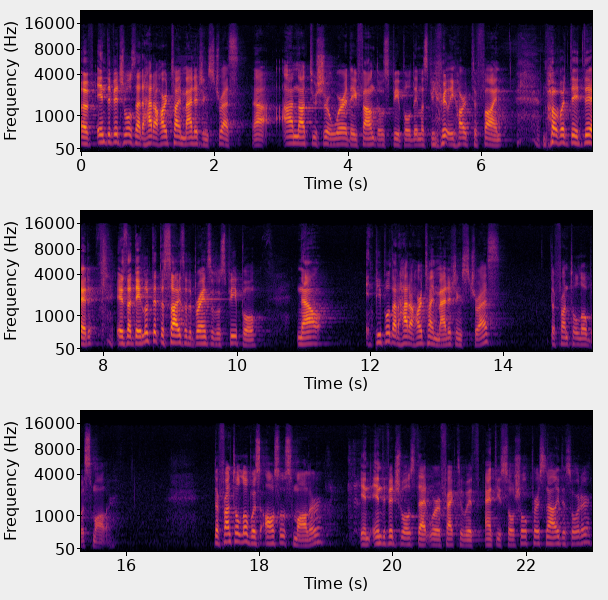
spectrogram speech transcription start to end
of individuals that had a hard time managing stress Now, I'm not too sure where they found those people. They must be really hard to find. But what they did is that they looked at the size of the brains of those people. Now, in people that had a hard time managing stress, the frontal lobe was smaller. The frontal lobe was also smaller in individuals that were affected with antisocial personality disorder,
